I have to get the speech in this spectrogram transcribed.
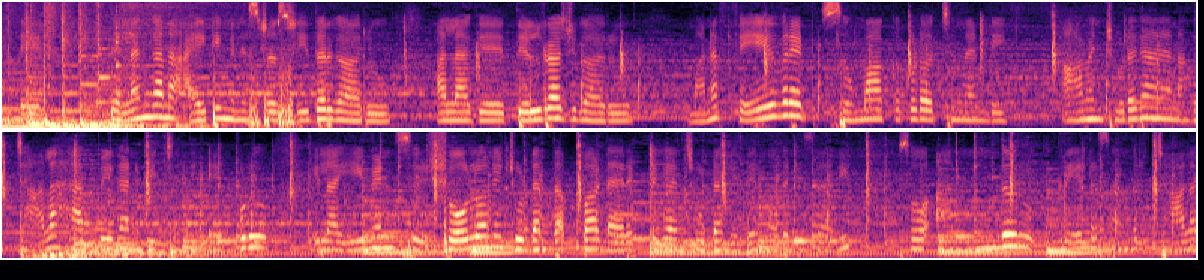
అంటే తెలంగాణ ఐటీ మినిస్టర్ శ్రీధర్ గారు అలాగే దిల్రాజు గారు. మన ఫేవరెట్ సుమా అక్క కూడా వచ్చిందండి. ఆమెను చూడగానే నాకు చాలా హ్యాపీగా అనిపించింది. ఎప్పుడు ఇలా ఈవెంట్స్ షోలోనే చూడడం తప్ప డైరెక్ట్గా చూడడం ఇదే మొదటిసారి. సో అందరూ క్రియేటర్స్ అందరూ చాలా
